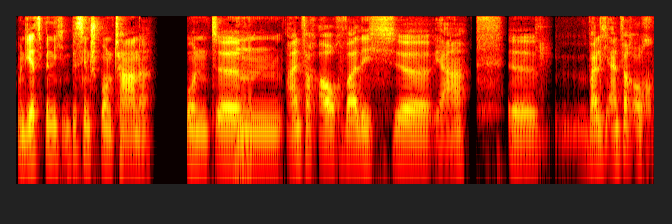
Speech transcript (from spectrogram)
Und jetzt bin ich ein bisschen spontaner. Und ähm, mhm. einfach auch, weil ich, äh, ja, äh, weil ich einfach auch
